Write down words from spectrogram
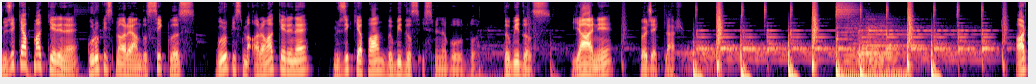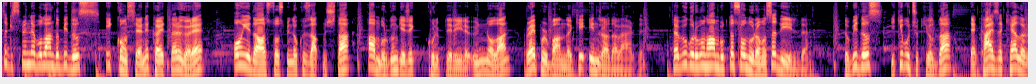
Müzik yapmak yerine grup ismi arayan The Sickles, grup ismi aramak yerine müzik yapan The Beatles ismini buldu. The Beatles yani böcekler. Artık ismini bulan The Beatles ilk konserini kayıtlara göre 17 Ağustos 1960'ta Hamburg'un gece kulüpleriyle ünlü olan Rapper Band'daki Indra'da verdi. Tabi bu grubun Hamburg'da son uğraması değildi. The Beatles 2,5 yılda The Kaiser Keller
